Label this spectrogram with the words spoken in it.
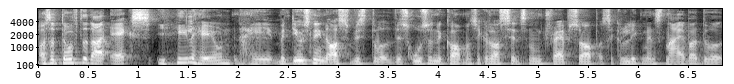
og så duftede der af axe i hele haven. nej, men det er jo sådan en også, hvis, du ved, hvis russerne kommer, så kan du også sende sådan nogle traps op, og så kan du ligge med en sniper, du ved,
